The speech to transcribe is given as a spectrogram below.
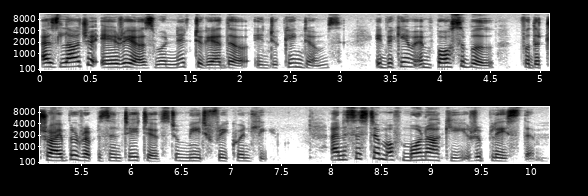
As larger areas were knit together into kingdoms, it became impossible for the tribal representatives to meet frequently, and a system of monarchy replaced them.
